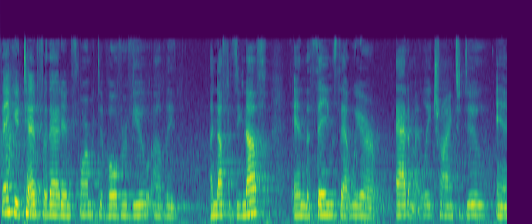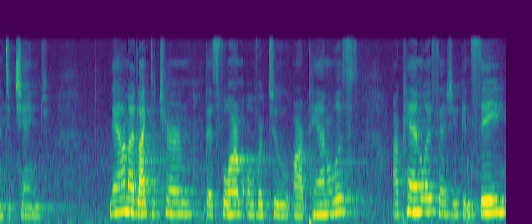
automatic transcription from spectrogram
Thank you, Ted, for that informative overview of the Enough is Enough and the things that we are adamantly trying to do and to change. Now, I'd like to turn this forum over to our panelists. Our panelists, as you can see,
